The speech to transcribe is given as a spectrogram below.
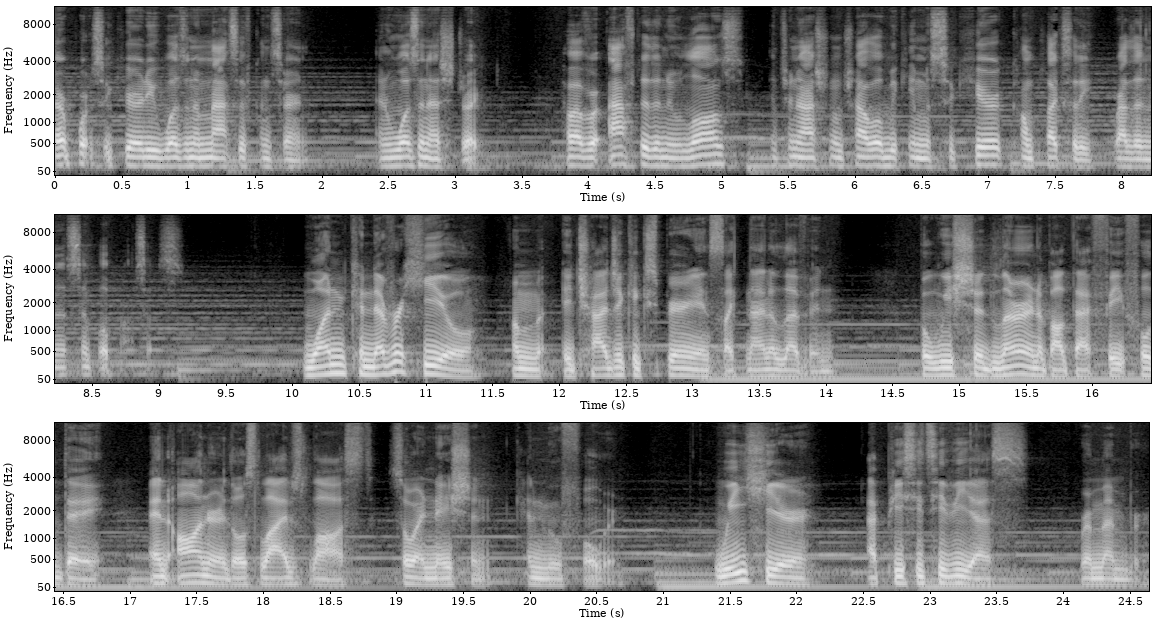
Airport security wasn't a massive concern and wasn't as strict. However, after the new laws, international travel became a secure complexity rather than a simple process. One can never heal from a tragic experience like 9 11, but we should learn about that fateful day and honor those lives lost so our nation can move forward. We here at PCTVS remember.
